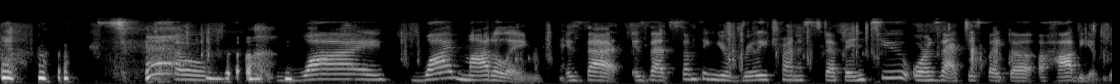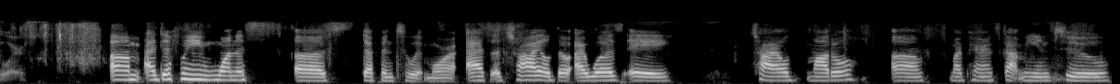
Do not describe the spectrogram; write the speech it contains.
So why why modeling? Is that is that something you're really trying to step into, or is that just like a, a hobby of yours? Um, I definitely want to uh, step into it more. As a child, though, I was a child model. Um, my parents got me into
